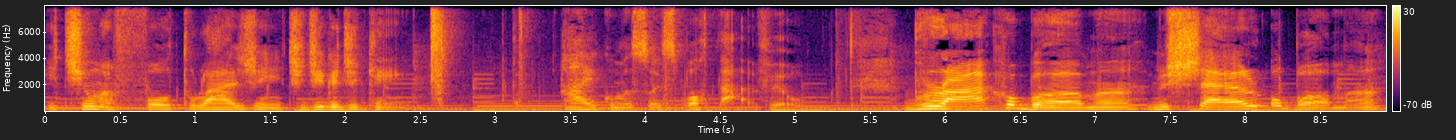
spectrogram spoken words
E tinha uma foto lá, gente. Diga de quem? Ai, como eu sou exportável. Barack Obama, Michelle Obama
